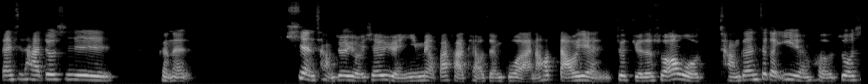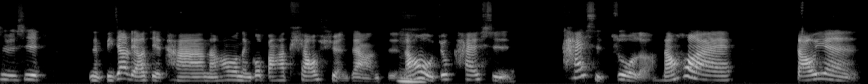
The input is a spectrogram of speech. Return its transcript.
但是他就是可能现场就有一些原因没有办法调整过来，然后导演就觉得说，哦，我常跟这个艺人合作，是不是？能比较了解他，然后能够帮他挑选这样子，然后我就开始、开始做了，然后后来导演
